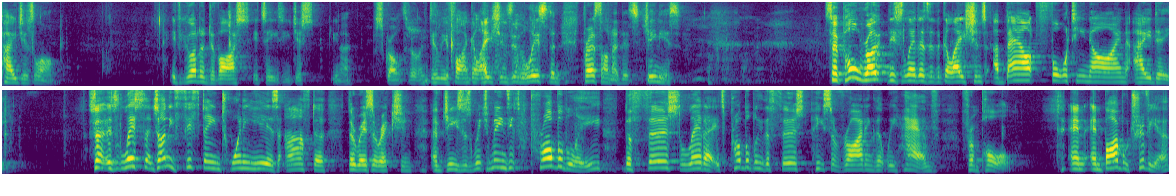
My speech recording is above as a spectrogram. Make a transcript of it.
pages long. If you've got a device, it's easy. Just you know, scroll through until you find Galatians in the list and press on it. It's genius. So, Paul wrote this letter to the Galatians about 49 AD. So it's less than, it's only 15, 20 years after the resurrection of Jesus, which means it's probably the first letter, it's probably the first piece of writing that we have from Paul. And, and Bible trivia,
